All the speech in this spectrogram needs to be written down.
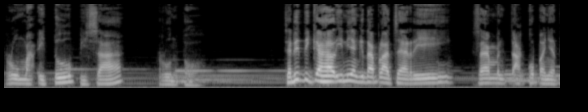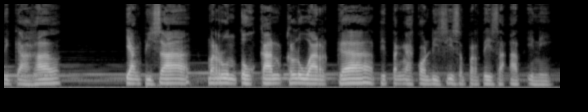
Rumah itu bisa runtuh. Jadi tiga hal ini yang kita pelajari, saya mencakup hanya tiga hal yang bisa meruntuhkan keluarga di tengah kondisi seperti saat ini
